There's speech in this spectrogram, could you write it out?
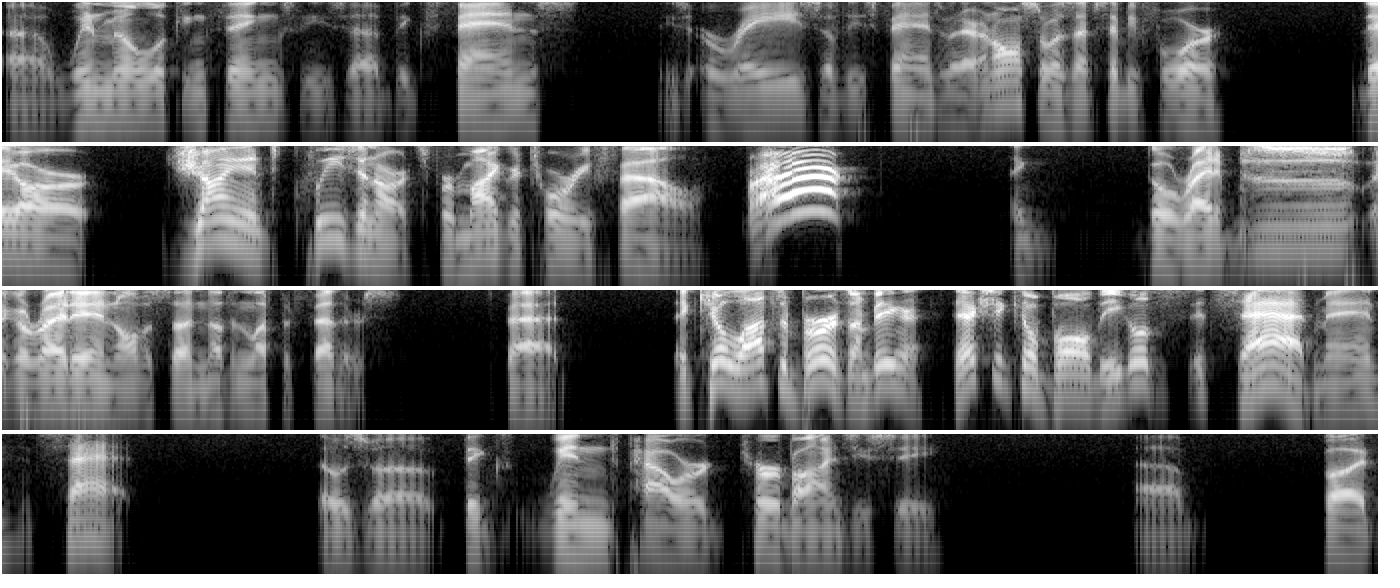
uh, windmill looking things, these uh, big fans, these arrays of these fans, whatever. And also, as I've said before, they are giant Cuisinarts for migratory fowl. They go right, they go right in. All of a sudden, nothing left but feathers. It's bad. They kill lots of birds. I'm being. They actually kill bald eagles. It's sad, man. It's sad. Those uh, big wind powered turbines you see. Uh, but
